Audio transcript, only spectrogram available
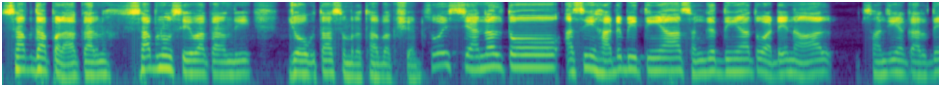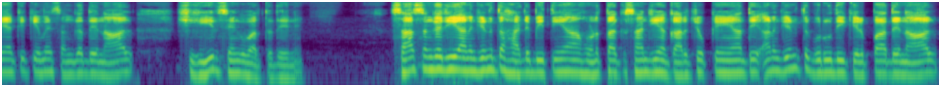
ਸਭ ਦਾ ਭਲਾ ਕਰਨ, ਸਭ ਨੂੰ ਸੇਵਾ ਕਰਨ ਦੀ ਯੋਗਤਾ, ਸਮਰੱਥਾ ਬਖਸ਼ਣ। ਸੋ ਇਸ ਚੈਨਲ ਤੋਂ ਅਸੀਂ ਹੱਡ ਬੀਤੀਆਂ, ਸੰਗਤ ਦੀਆਂ ਤੁਹਾਡੇ ਨਾਲ ਸਾਂਝੀਆਂ ਕਰਦੇ ਹਾਂ ਕਿ ਕਿਵੇਂ ਸੰਗਤ ਦੇ ਨਾਲ ਸ਼ਹੀਦ ਸਿੰਘ ਵਰਤਦੇ ਨੇ। ਸਾਧ ਸੰਗਤ ਜੀ, ਅਣਗਿਣਤ ਹੱਡ ਬੀਤੀਆਂ, ਹੁਣ ਤੱਕ ਸਾਂਝੀਆਂ ਕਰ ਚੁੱਕੇ ਹਾਂ ਤੇ ਅਣਗਿਣਤ ਗੁਰੂ ਦੀ ਕਿਰਪਾ ਦੇ ਨਾਲ,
